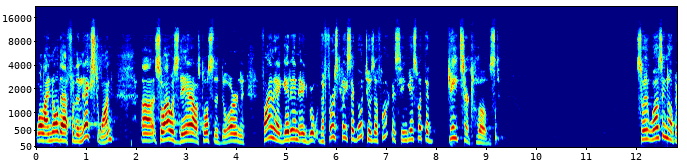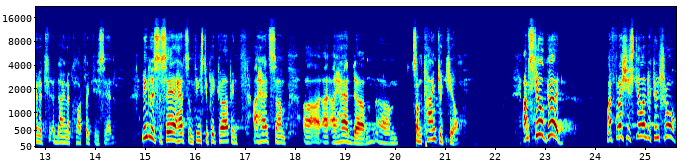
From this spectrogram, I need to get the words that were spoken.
Well, I know that for the next one. Uh, so I was there, I was close to the door, and finally I get in, and the first place I go to is a pharmacy, and guess what? The gates are closed. So it wasn't open at nine o'clock, like they said. Needless to say, I had some things to pick up, and I had some, uh, I, I, had um, um, some time to kill. I'm still good. My flesh is still under control.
